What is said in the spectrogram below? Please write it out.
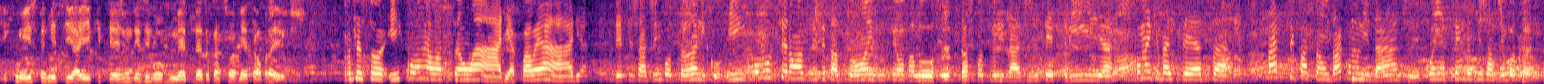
e com isso permitir aí que esteja um desenvolvimento da educação ambiental para eles. Professor, e com relação à área, qual é a área desse jardim botânico e como serão as visitações? O senhor falou das possibilidades de ter trilha. Como é que vai ser essa participação da comunidade conhecendo esse jardim botânico?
